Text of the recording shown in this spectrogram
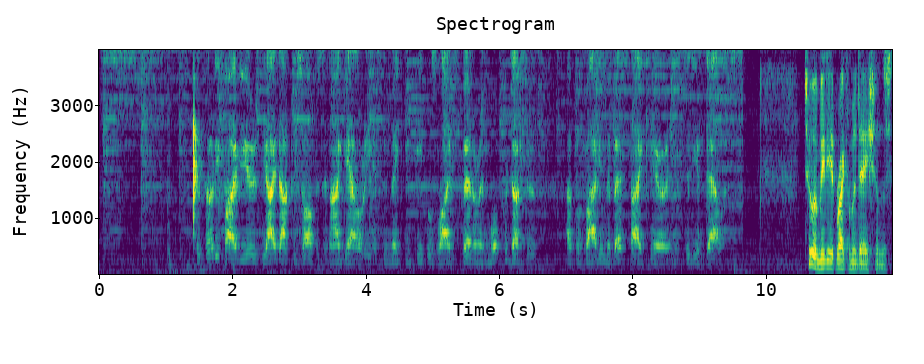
For 35 years, the eye doctor's office and eye gallery have been making people's lives better and more productive by providing the best eye care in the city of Dallas. Two immediate recommendations.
